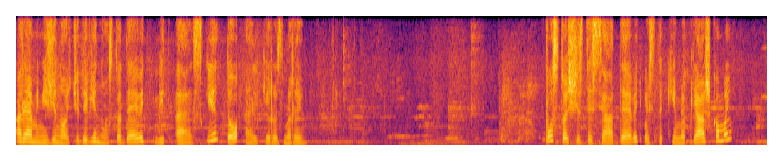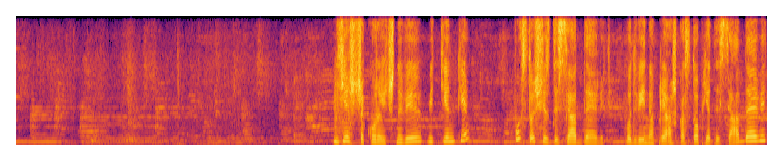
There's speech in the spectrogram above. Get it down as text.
Ремені жіночі 99 від Ески до Ельки розміри. По 169 ось такими пряжками. Є ще коричневі відтінки по 169, подвійна пряжка 159.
